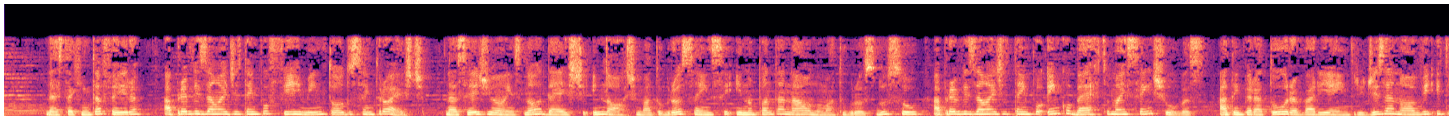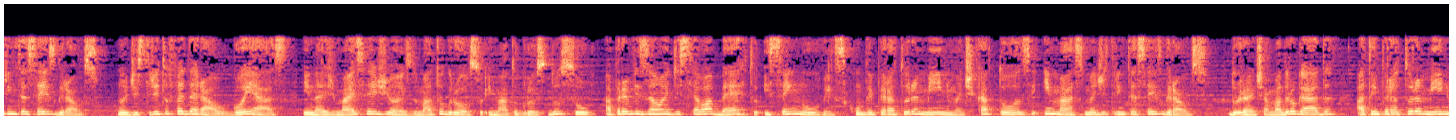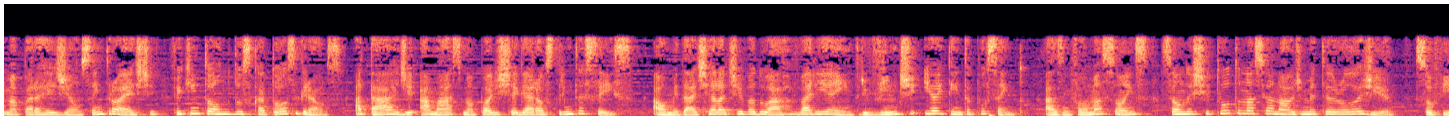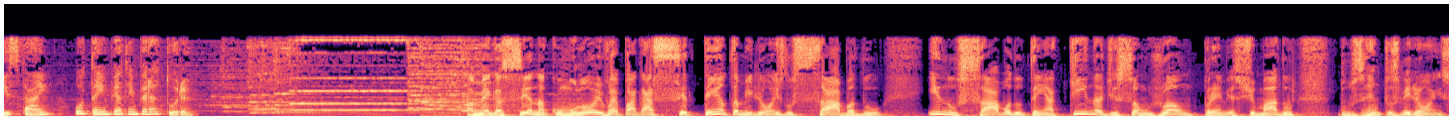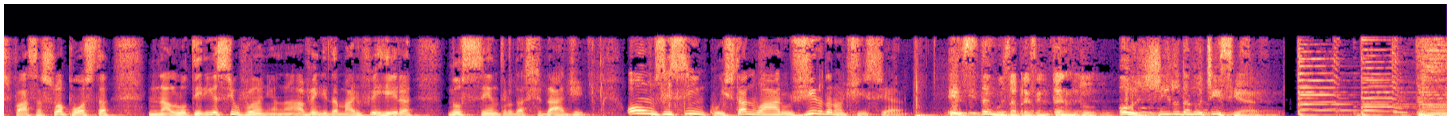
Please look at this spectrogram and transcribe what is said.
Nesta quinta-feira, a previsão é de tempo firme em todo o centro-oeste. Nas regiões Nordeste e Norte Mato Grossense e no Pantanal, no Mato Grosso do Sul, a previsão é de tempo encoberto, mas sem chuvas. A temperatura varia entre 19 e 36 graus. No Distrito Federal, Goiás e nas demais regiões do Mato Grosso e Mato Grosso do Sul, a previsão é de céu aberto e sem nuvens, com temperatura mínima de 14 e máxima de 36 graus. Durante a madrugada, a temperatura mínima para a região centro-oeste fica em torno dos 14 graus. À tarde, a máxima pode chegar aos 36. A umidade relativa do ar varia entre 20 e 80%. As informações são do Instituto Nacional de Meteorologia. Sofia Stein, o tempo e a temperatura. A Mega Sena acumulou e vai pagar 70 milhões no sábado. E no sábado tem a Quina de São João, prêmio estimado 200 milhões. Faça sua aposta na Loteria Silvânia, na Avenida Mário Ferreira, no centro da cidade. 11:05 está no ar o Giro da Notícia. Estamos apresentando o Giro da Notícia.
